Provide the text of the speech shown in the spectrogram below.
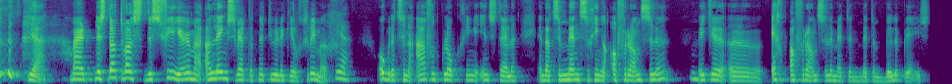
ja. Maar dus dat was de sfeer, maar allengs werd het natuurlijk heel grimmig. Ja. Ook dat ze een avondklok gingen instellen en dat ze mensen gingen afranselen. Hm. Weet je, uh, echt afranselen met een, met een bullenpees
